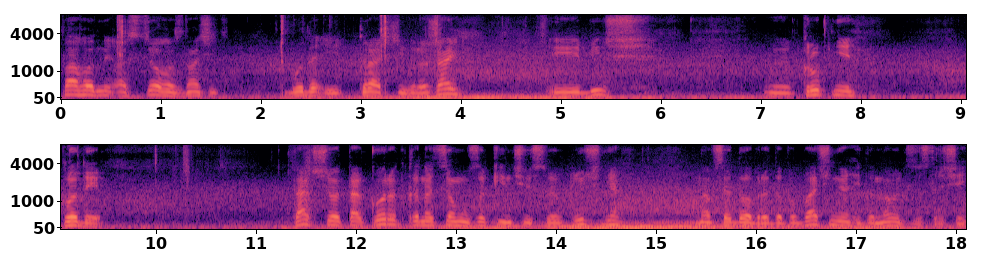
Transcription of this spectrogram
пагони, а з цього значить буде і кращий врожай, і більш крупні плоди. Так що так коротко на цьому закінчую своє включення. На все добре, до побачення і до нових зустрічей.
